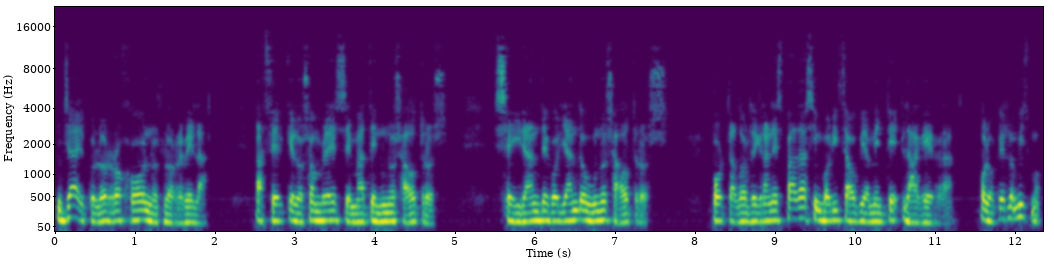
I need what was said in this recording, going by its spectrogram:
Ya el color rojo nos lo revela. Hacer que los hombres se maten unos a otros. Se irán degollando unos a otros. Portador de gran espada simboliza obviamente la guerra, o lo que es lo mismo,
